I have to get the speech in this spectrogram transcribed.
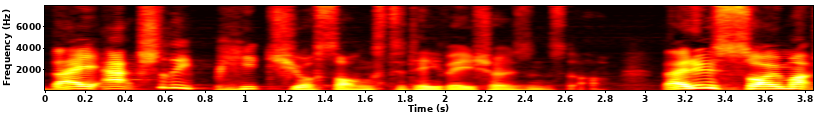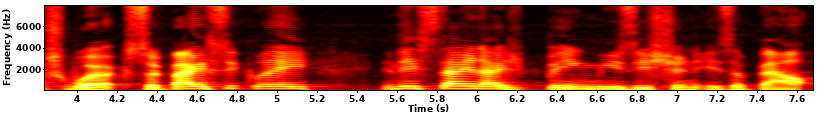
they actually pitch your songs to TV shows and stuff. They do so much work. So basically, in this day and age, being a musician is about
